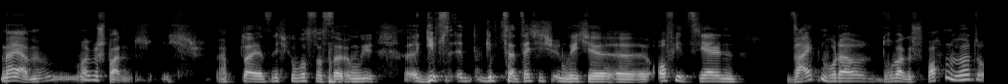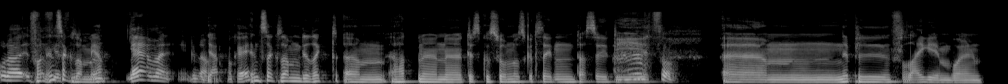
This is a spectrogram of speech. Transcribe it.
naja, mal gespannt. Ich habe da jetzt nicht gewusst, dass da irgendwie. Äh, Gibt es äh, tatsächlich irgendwelche äh, offiziellen Seiten, wo da drüber gesprochen wird? Oder Von Instagram, jetzt, ja. Ja, mein, genau. Ja, okay. Instagram direkt ähm, hat eine, eine, Diskussion losgetreten, dass sie die so. ähm, Nippel freigeben wollen.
